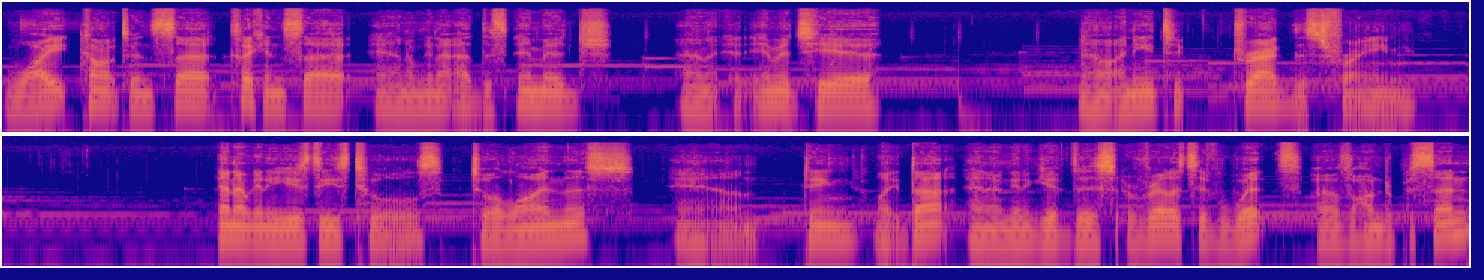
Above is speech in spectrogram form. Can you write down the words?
white come up to insert click insert and I'm going to add this image and an image here. Now I need to drag this frame and I'm going to use these tools to align this and ding like that. And I'm going to give this a relative width of 100%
